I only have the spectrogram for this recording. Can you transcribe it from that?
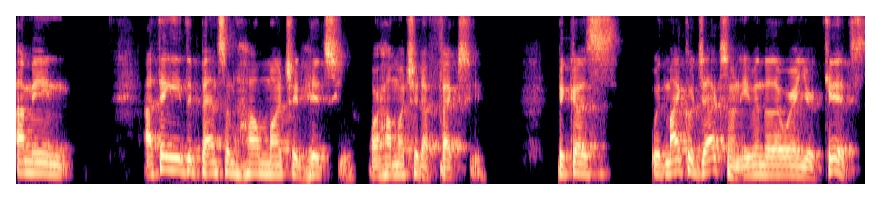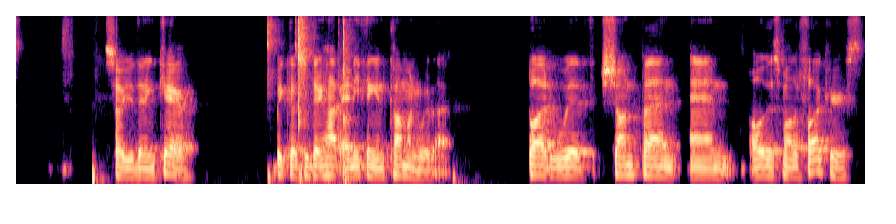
I mean, I think it depends on how much it hits you or how much it affects you. Because with Michael Jackson, even though they were in your kids, so you didn't care because you didn't have anything in common with that. But with Sean Penn and all these motherfuckers,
